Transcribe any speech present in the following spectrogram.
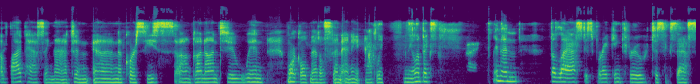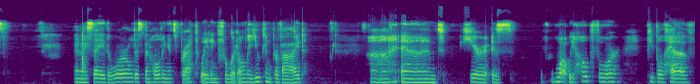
of bypassing that. And and of course he's uh, gone on to win more gold medals than any athlete in the olympics. And then the last is breaking through to success and i say the world has been holding its breath waiting for what only you can provide uh, and here is what we hope for. People have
